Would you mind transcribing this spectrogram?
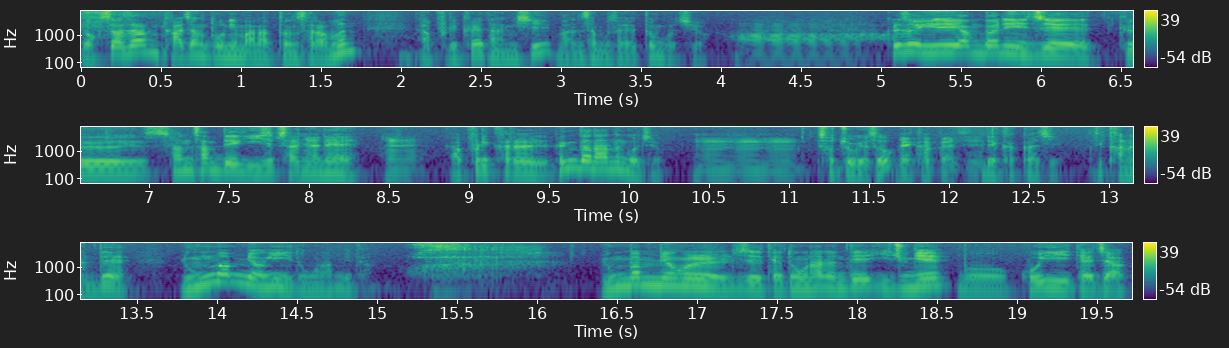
역사상 가장 돈이 많았던 사람은 아프리카의 당시 만사무사였던 거죠. 아. 그래서 이 양반이 이제 그 1324년에 네. 아프리카를 횡단하는 거죠. 음. 서쪽에서 메카까지. 메카까지 이제 가는데 6만 명이 이동을 합니다. 6만 명을 이제 대동을 하는데 이 중에 뭐 고위 대작,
